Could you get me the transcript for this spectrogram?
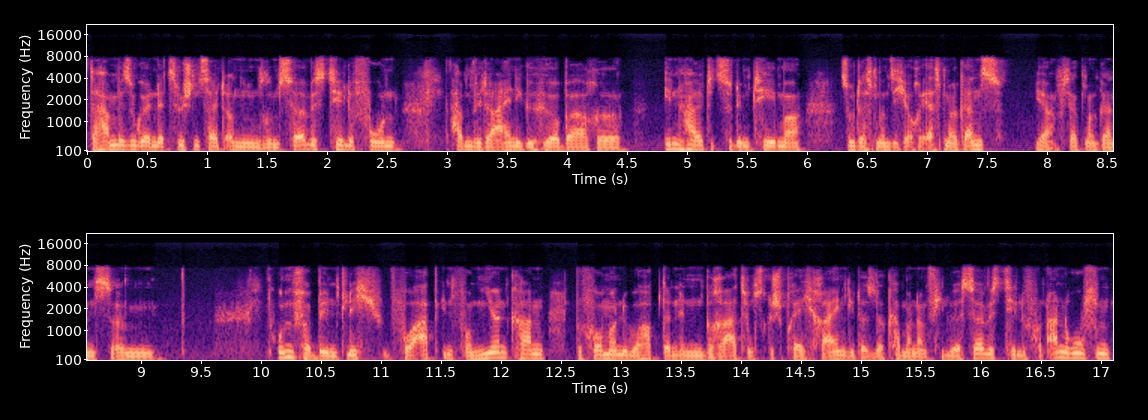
da haben wir sogar in der Zwischenzeit an unserem Servicetelefon haben wir da einige hörbare Inhalte zu dem Thema, so dass man sich auch erstmal ganz, ja, ich sag mal ganz ähm, unverbindlich vorab informieren kann, bevor man überhaupt dann in ein Beratungsgespräch reingeht. Also da kann man am Vielwehr Service-Telefon anrufen.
